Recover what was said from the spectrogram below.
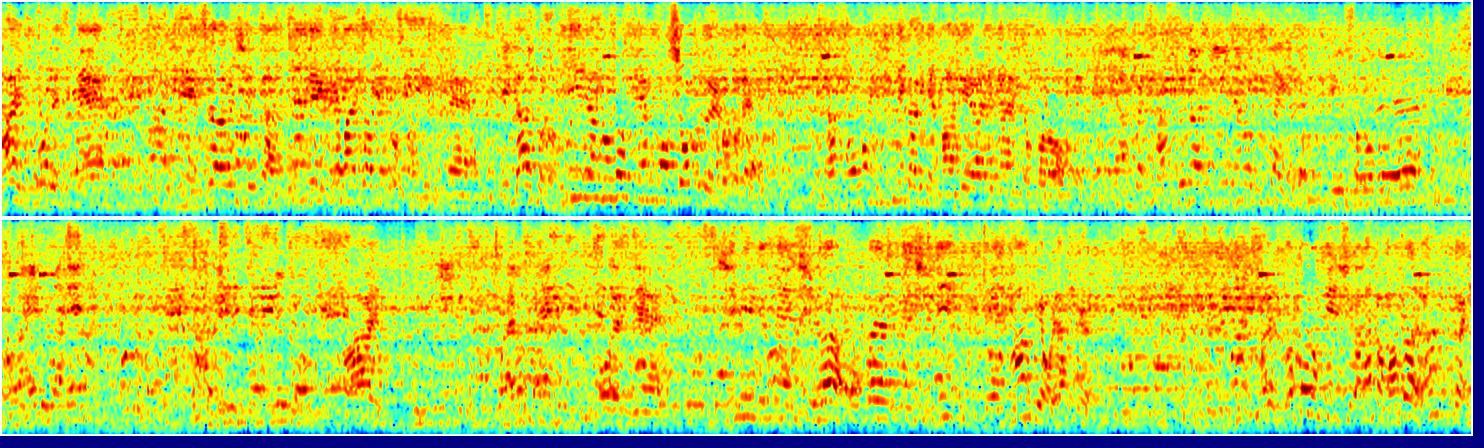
はい、そうですね。SRC さん、TK 車イサーキットさんですね。なんと D ナノの専門ショップということで、その位置にかけて負けられないところ。っぱりさすがみんなの機械だという称号をもらえるまで30秒はい、無事にもらえますかねそうですね。清水選手は岡安選手に、えー3秒約。あれ、高野選手がなんかまたランクが一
